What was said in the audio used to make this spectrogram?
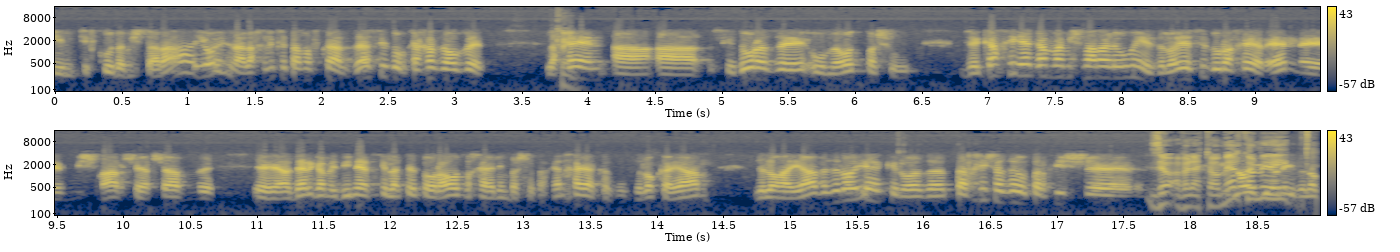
עם תפקוד המשטרה, יואיל נא להחליף את המפכ"ל, זה הסידור, ככה זה עובד. לכן כן. הסידור הזה הוא מאוד פשוט, וכך יהיה גם במשמר הלאומי, זה לא יהיה סידור אחר, אין אה, משמר שעכשיו אה, הדרג המדיני יתחיל לתת הוראות לחיילים בשטח, אין חיה כזאת, זה לא קיים. זה לא היה וזה לא יהיה, כאילו, אז התרחיש הזה הוא תרחיש... אה, זהו, אבל אתה אומר לא כל מיני... לא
